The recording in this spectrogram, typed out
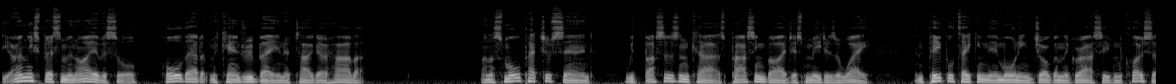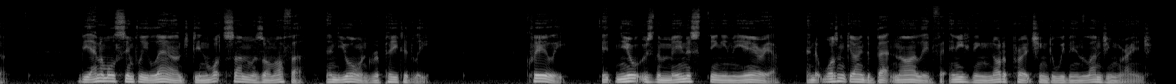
The only specimen I ever saw hauled out at Macandrew Bay in Otago Harbour. On a small patch of sand, with buses and cars passing by just metres away, and people taking their morning jog on the grass even closer, the animal simply lounged in what sun was on offer and yawned repeatedly. Clearly, it knew it was the meanest thing in the area, and it wasn't going to bat an eyelid for anything not approaching to within lunging range.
